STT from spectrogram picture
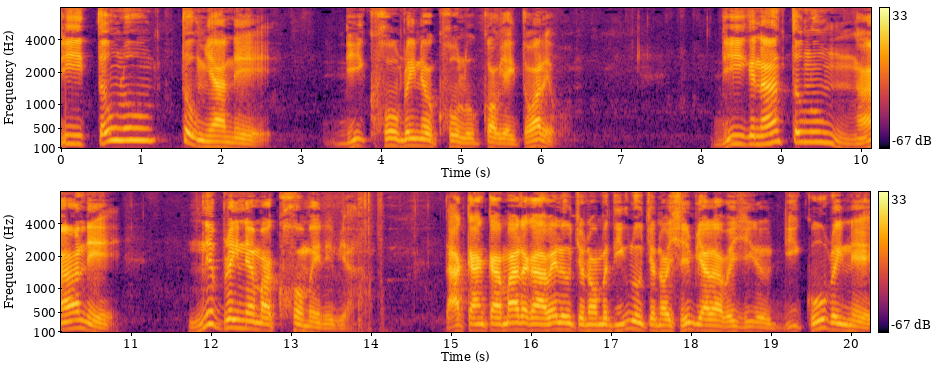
ဒီသုံးလုံးတုံညာနဲ့ဒီခုံဘိန်းတော့ခိုးလို့ကောက်ရိုက်သွားတယ်ပေါ့ဒီကနန်းသုံးလုံးငါးနဲ့နစ်ဘိန်းနဲ့မှခုံမယ်လေဗျာ ဒါကံကမ္မတကပဲလို့ကျွန်တော်မသိဘူးလို့ကျွန်တော်ရှင်းပြတာပဲရှိလို့ဒီကိုးဘိန်းနဲ့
